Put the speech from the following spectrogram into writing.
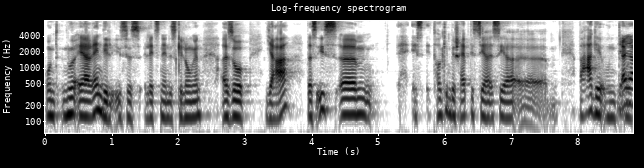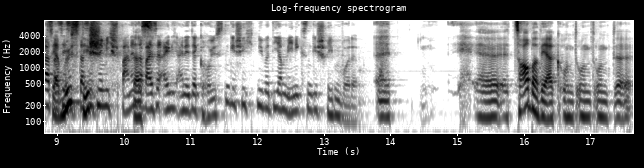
Und nur Earendil ist es letzten Endes gelungen. Also ja, das ist... Ähm, es, Tolkien beschreibt es sehr, sehr ähm, vage und, Ja, ja, und sehr das mystisch. ist, das ist nämlich spannenderweise eigentlich eine der größten Geschichten, über die am wenigsten geschrieben wurde. äh, Zauberwerk und, und, und äh,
